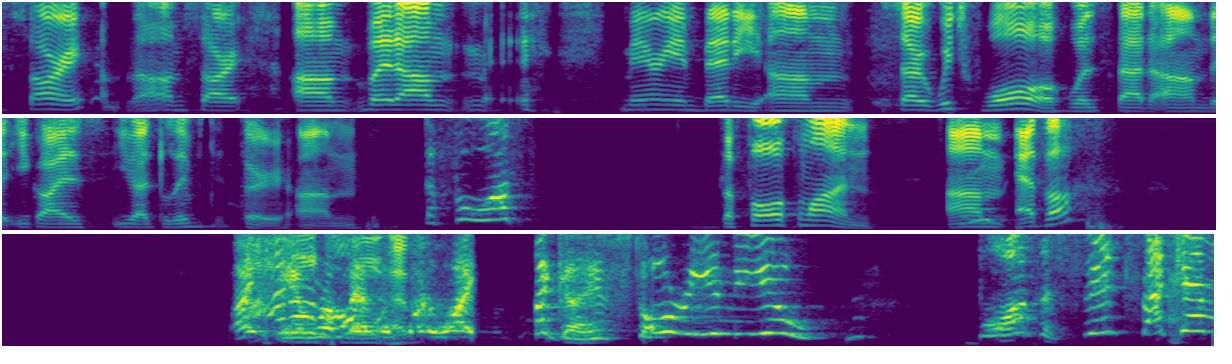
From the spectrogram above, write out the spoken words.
Sorry, I'm- I'm sorry. Um, but um, Mary and Betty. Um, so which war was that? Um, that you guys you guys lived through? Um, The fourth. the fourth one. Um, ever? I I can't don't know. remember. What do I like a historian to you? Fourth or sixth? I can't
